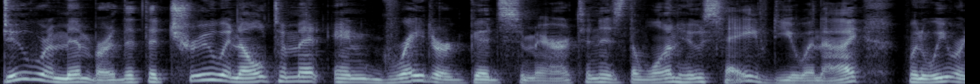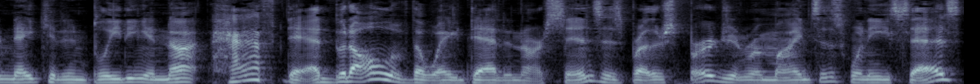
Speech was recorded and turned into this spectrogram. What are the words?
do remember that the true and ultimate and greater Good Samaritan is the one who saved you and I when we were naked and bleeding and not half dead, but all of the way dead in our sins, as Brother Spurgeon reminds us when he says,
